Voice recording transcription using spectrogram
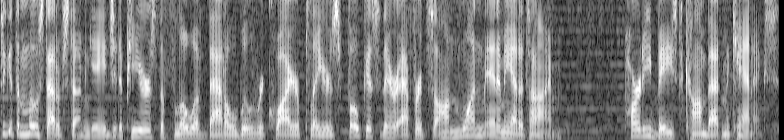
To get the most out of stun gauge, it appears the flow of battle will require players focus their efforts on one enemy at a time. Party-based combat mechanics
